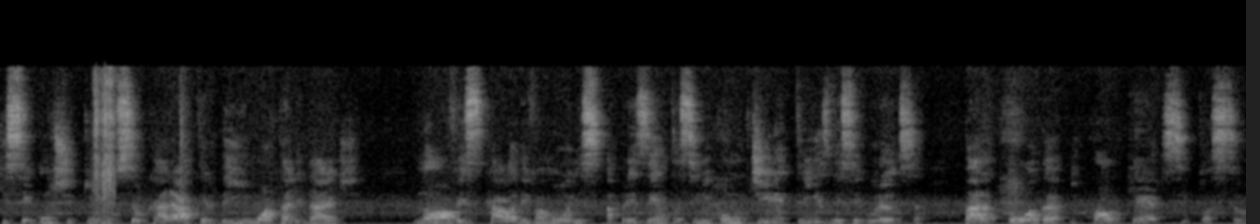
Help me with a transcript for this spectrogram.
que se constitui no seu caráter de imortalidade. Nova escala de valores apresenta-se-lhe como diretriz de segurança para toda e qualquer situação.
